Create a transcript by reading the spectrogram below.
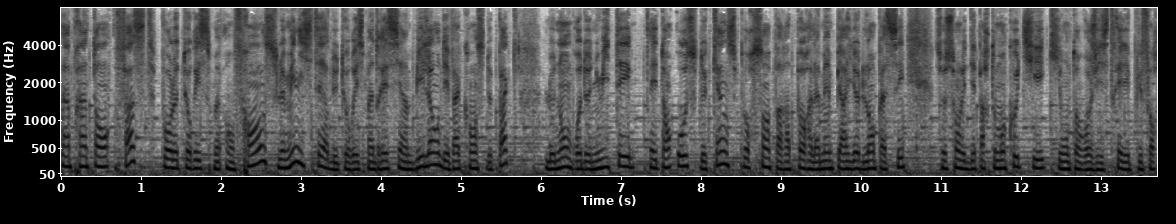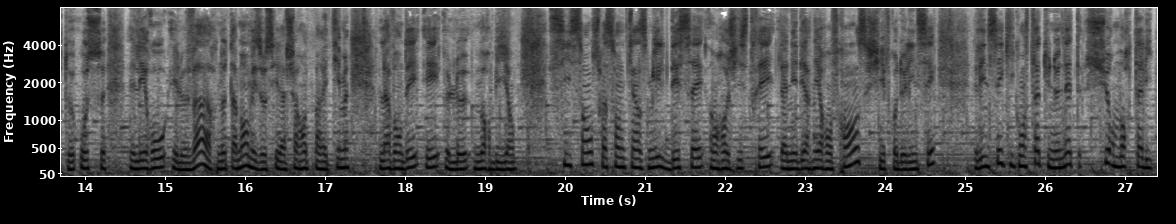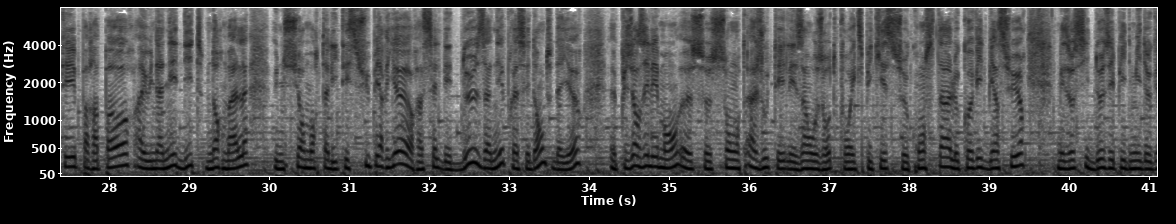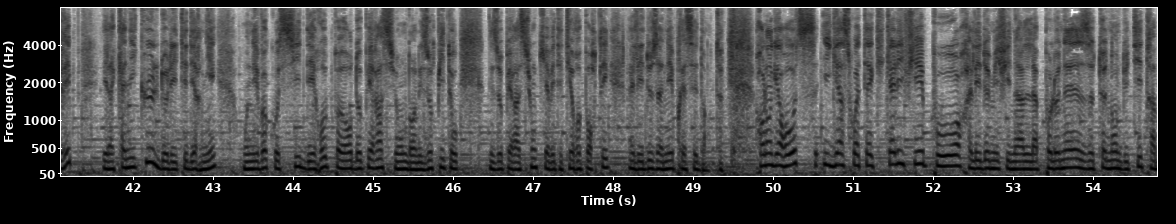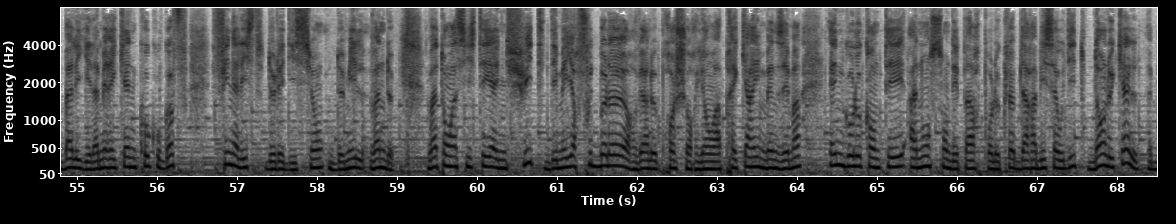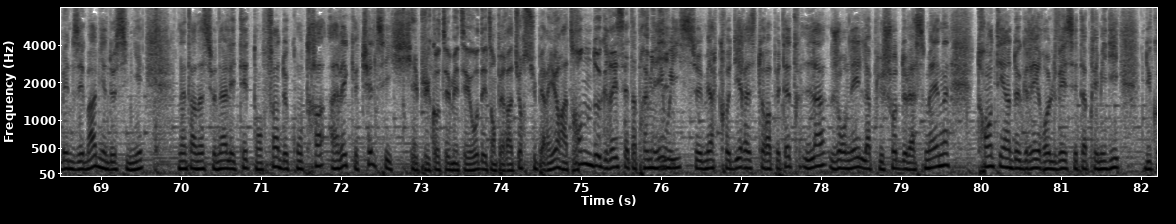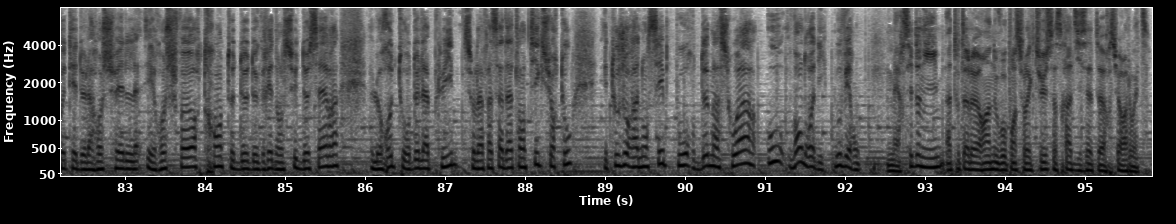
Un printemps faste pour le tourisme en France. Le ministère du Tourisme a dressé un bilan des vacances de Pâques. Le nombre de nuitées est en hausse de 15% par rapport à la même période l'an passé. Ce sont les départements côtiers qui ont enregistré les plus fortes hausses, l'Hérault et le Var notamment, mais aussi la Charente-Maritime, la Vendée et le Morbihan. 675 000 décès enregistrés l'année dernière en France, chiffre de l'INSEE. L'INSEE qui constate une nette surmortalité par rapport à une année dite normale, une surmortalité supérieure à celle des deux années précédentes d'ailleurs. Plusieurs éléments euh, se sont ajoutés les uns aux autres pour expliquer ce constat, le Covid bien sûr, mais aussi deux épidémies de grippe et la canicule de l'été dernier. On évoque aussi des reports d'opérations dans les hôpitaux, des opérations qui avaient été reportées les deux années précédentes. Roland Garros, Iga Swiatek qualifiée pour les demi-finales. La polonaise tenante du titre a balayé l'américaine Coco Goff, finaliste de l'édition 2022. Va-t-on assister à une fuite des meilleurs footballeurs vers le Proche-Orient après Karim Benzema? N'Golo Kanté annonce son départ pour le club d'Arabie Saoudite dans lequel Benzema vient de signer. L'international était en fin de contrat avec Chelsea. Et puis côté météo, des températures supérieures à 30 degrés cet après-midi. Et oui, ce mercredi restera peut-être la journée la plus chaude de la semaine. 31 degrés relevés cet après-midi du côté de La Rochelle et Rochefort, 32 degrés dans le sud de Sèvres. Le retour de la pluie sur la façade atlantique surtout est toujours annoncé pour demain soir ou vendredi. Nous verrons. Merci Denis. À tout à l'heure. Un nouveau point sur l'actu, ça sera à 17h sur Alouette.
